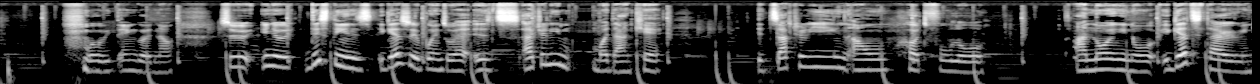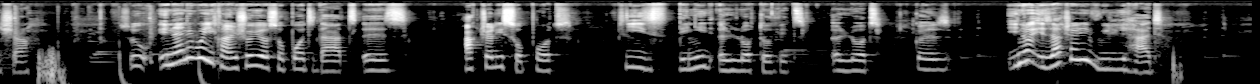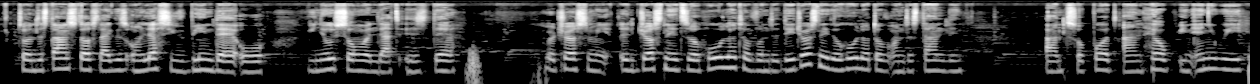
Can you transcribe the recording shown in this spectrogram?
but we thank God now. So you know, these things it gets to a point where it's actually more than care. It's actually now hurtful or annoying. You know, it gets tiring, sure. So in any way you can show your support that is actually support, please. They need a lot of it, a lot, because you know it's actually really hard to understand stuff like this unless you've been there or you know someone that is there. But trust me, it just needs a whole lot of under. They just need a whole lot of understanding and support and help in any way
